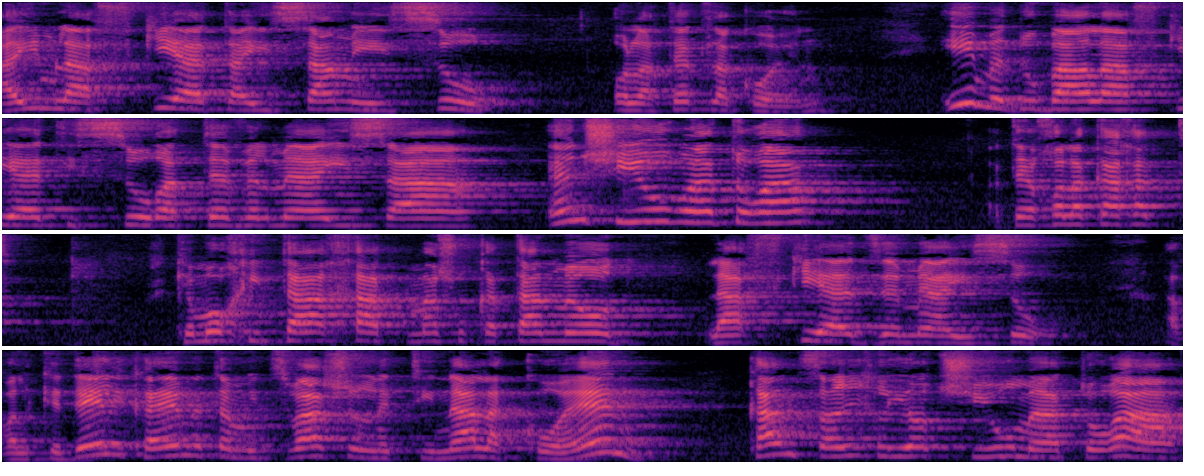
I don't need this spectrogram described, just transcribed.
האם להפקיע את העיסה מאיסור או לתת לכהן? אם מדובר להפקיע את איסור התבל מהעיסה, אין שיעור מהתורה. אתה יכול לקחת כמו חיטה אחת, משהו קטן מאוד, להפקיע את זה מהאיסור. אבל כדי לקיים את המצווה של נתינה לכהן, כאן צריך להיות שיעור מהתורה,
